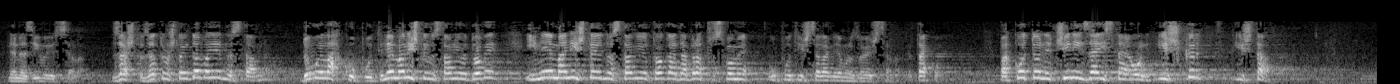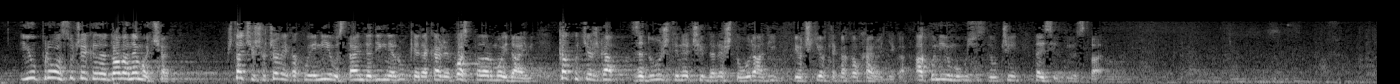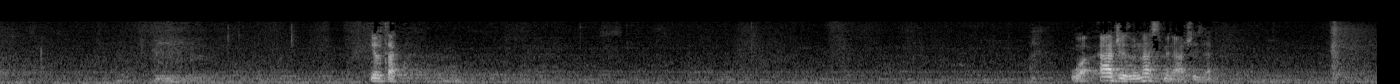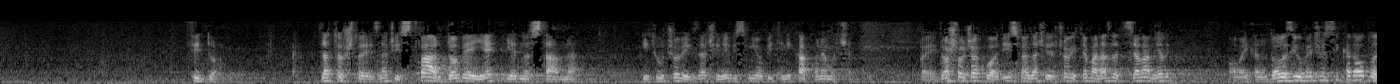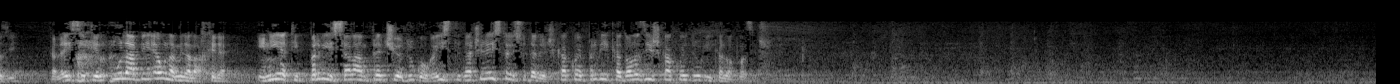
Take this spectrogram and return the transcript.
ne nazivaju selam. Zašto? Zato što je doba jednostavna. Dovo je lahko uputi. Nema ništa jednostavnije od dove i nema ništa jednostavnije od toga da bratu svome uputiš selam i da mu nazoveš selam. Je tako? Pa ko to ne čini, zaista je on i škrt i šta? I u prvom slučaju kada je doba nemoćan, Šta ćeš od čovjeka koji nije u stanju da digne ruke da kaže gospodar moj daj mi? Kako ćeš ga zadužiti nečim da nešto uradi i očekivati kakav hajr od njega? Ako nije mogućnosti da učini najsitniju stvar. Je li tako? Wa ađezu nas min ađeza. Fiddo. Zato što je, znači, stvar dove je jednostavna. I tu čovjek, znači, ne bi smio biti nikako nemoćan. Pa je došlo čak u Adisma, znači da čovjek treba nazvati selam, jel? Ovaj, kada dolazi u međunosti, kada odlazi. Kada iste ti ula bi eula minal ahire. I nije ti prvi selam preči od drugoga. Isti, znači, ne isto su da reći. Kako je prvi kad dolaziš, kako je drugi kad odlaziš.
